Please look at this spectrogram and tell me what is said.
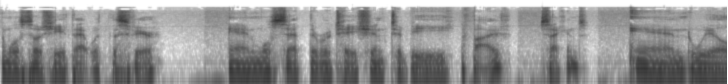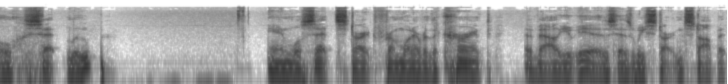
And we'll associate that with the sphere. And we'll set the rotation to be five seconds. And we'll set loop. And we'll set start from whatever the current value is as we start and stop it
